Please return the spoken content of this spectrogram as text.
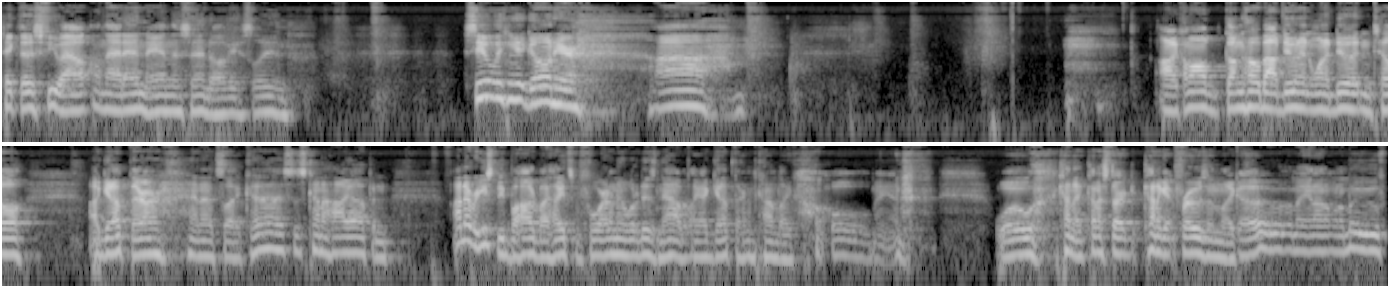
take those few out on that end and this end, obviously, and see what we can get going here. Uh, like I'm all gung ho about doing it and want to do it until I get up there and it's like, uh, this is kind of high up. And I never used to be bothered by heights before. I don't know what it is now, but like I get up there and I'm kind of like, oh man, whoa, kind of, kind of start, kind of get frozen. Like, oh man, I don't want to move.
